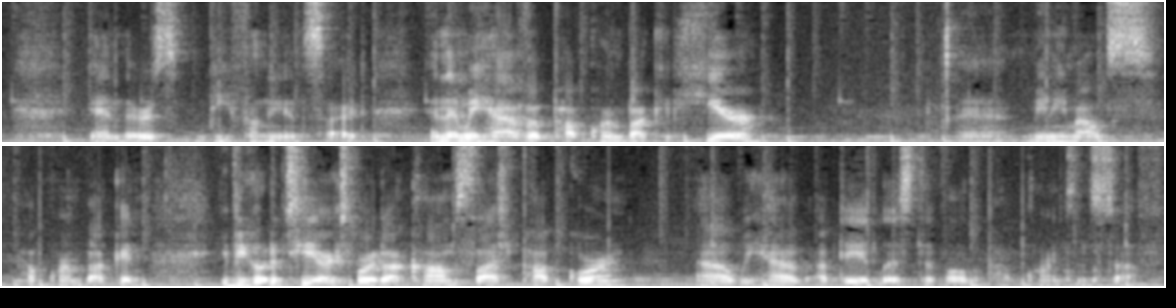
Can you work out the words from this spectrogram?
and there's beef on the inside. And then we have a popcorn bucket here, and Minnie Mouse popcorn bucket. If you go to tdrexplorer.com slash popcorn, uh, we have updated list of all the popcorns and stuff.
